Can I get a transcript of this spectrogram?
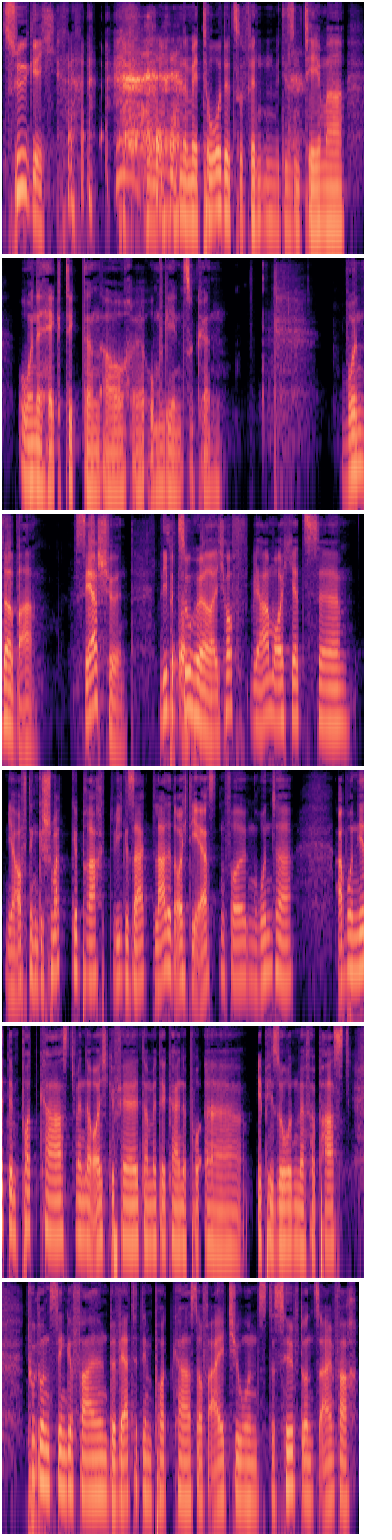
zügig eine Methode zu finden, mit diesem Thema ohne Hektik dann auch äh, umgehen zu können. Wunderbar. Sehr schön. Liebe Super. Zuhörer, ich hoffe, wir haben euch jetzt äh, ja auf den Geschmack gebracht. Wie gesagt, ladet euch die ersten Folgen runter, abonniert den Podcast, wenn der euch gefällt, damit ihr keine äh, Episoden mehr verpasst. Tut uns den Gefallen, bewertet den Podcast auf iTunes. Das hilft uns einfach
